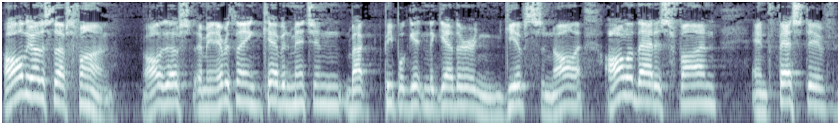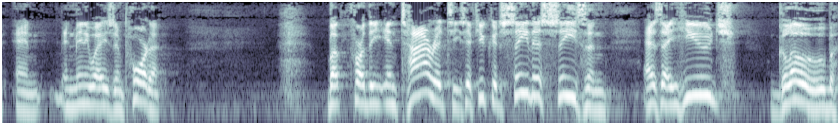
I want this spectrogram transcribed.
All the other stuff's fun. All of those, I mean, everything Kevin mentioned about people getting together and gifts and all that, all of that is fun and festive and in many ways important. But for the entirety, if you could see this season as a huge globe,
